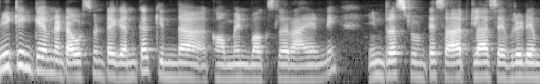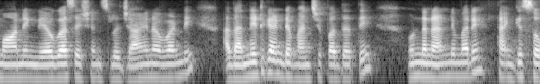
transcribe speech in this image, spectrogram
మీకు ఇంకేమైనా డౌట్స్ ఉంటే కనుక కింద కామెంట్ బాక్స్లో రాయండి. ఇంట్రెస్ట్ ఉంటే sir class everyday morning yoga సెషన్స్లో జాయిన్ అవ్వండి. అది అన్నిటికంటే మంచి పద్ధతి. ఉండనండి మరి. థ్యాంక్ యూ సో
